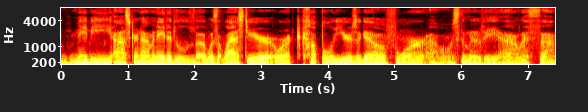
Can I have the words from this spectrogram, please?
maybe Oscar nominated. Uh, was it last year or a couple years ago for uh, what was the movie uh, with? Uh,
